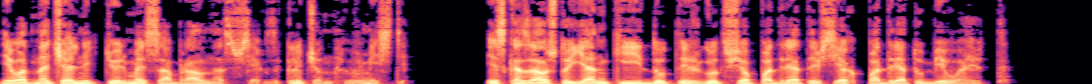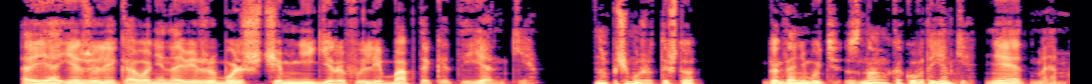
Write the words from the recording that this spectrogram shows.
И вот начальник тюрьмы собрал нас всех заключенных вместе и сказал, что янки идут и жгут все подряд и всех подряд убивают. А я, ежели кого ненавижу больше, чем нигеров или баб, так это янки. — Но почему же? Ты что, когда-нибудь знал какого-то янки? — Нет, мэм.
